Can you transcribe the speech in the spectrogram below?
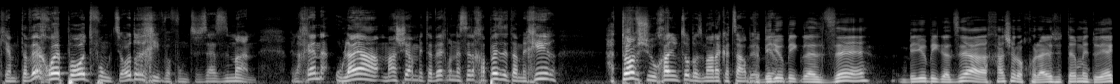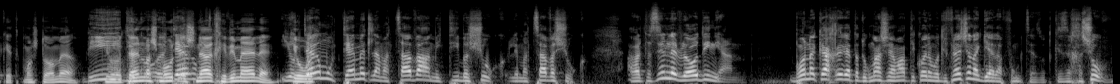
כי המתווך רואה פה עוד פונקציה, עוד רכיב בפונקציה, זה הזמן. ולכן, אולי מה שהמתווך מנסה לחפש זה את המחיר הטוב שהוא יוכל למצוא בזמן הקצר ביותר. ובדיוק בגלל זה, בדיוק בגלל זה ההערכה שלו יכולה להיות יותר מדויקת, כמו שאתה אומר. בדיוק. כי הוא נותן משמעות יותר, לשני הרכיבים האלה. יותר הוא... מותאמת למצב האמיתי בשוק, למצב השוק. אבל תשים לב לעוד עניין. בוא ניקח רגע את הדוגמה שאמרתי קודם, עוד לפני שנגיע לפונקציה הזאת, כי זה חשוב.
